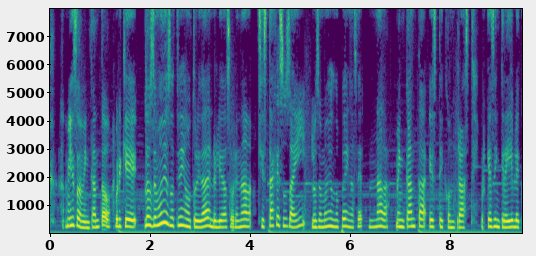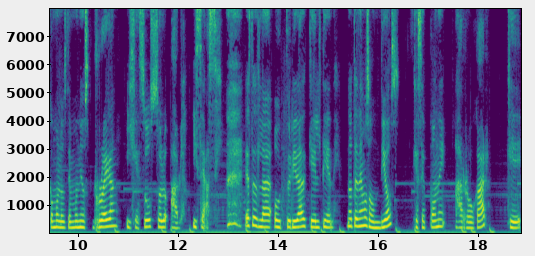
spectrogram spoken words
A mí eso me encantó. Porque los demonios no tienen autoridad en realidad sobre nada. Si está Jesús ahí, los demonios no pueden hacer nada. Me encanta este contraste. Porque es increíble cómo los demonios ruegan y Jesús solo habla y se hace. Esta es la autoridad que él tiene. No tenemos a un Dios que se pone a rogar que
